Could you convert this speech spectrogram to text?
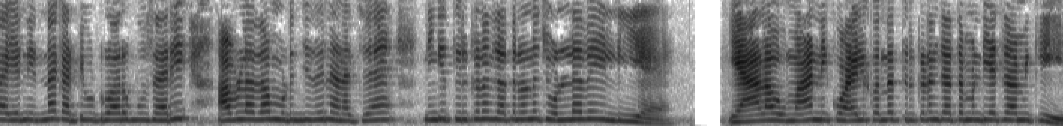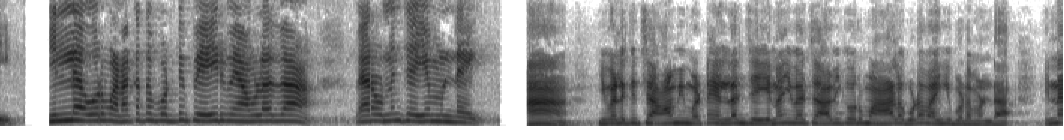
கையை நீட்டினா கட்டி விட்டுருவாரு பூசாரி. அவ்வளவுதான் முடிஞ்சதுன்னு நினைச்சேன். நீங்க திருக்கணம் சாத்தணும்னு சொல்லவே இல்லையே. ஏலா உமா நீ கோயிலுக்கு வந்தா திருக்கணம் சாத்த மாட்டியா சாமிக்கு? இல்ல ஒரு வணக்கத்தை போட்டு போயிருவேன் அவ்வளவுதான். வேற ஒண்ணும் செய்ய மாட்டேன் ஆ இவளுக்கு சாமி மட்டும் எல்லாம் செய்யணும். இவ சாமிக்கு ஒரு மாலை கூட வாங்கி போட மாட்டா. என்ன?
